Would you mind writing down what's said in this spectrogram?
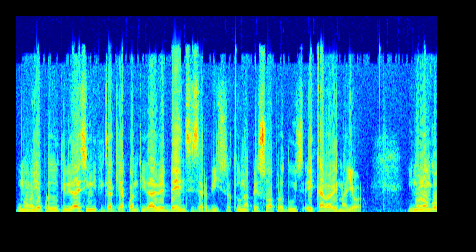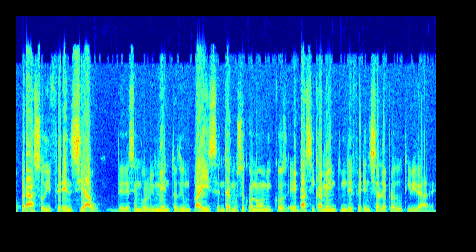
Uma maior produtividade significa que a quantidade de bens e serviços que uma pessoa produz é cada vez maior. E no longo prazo, o diferencial de desenvolvimento de um país em termos econômicos é basicamente um diferencial de produtividade.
